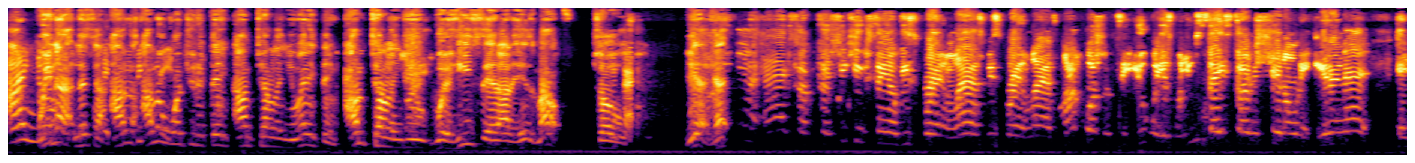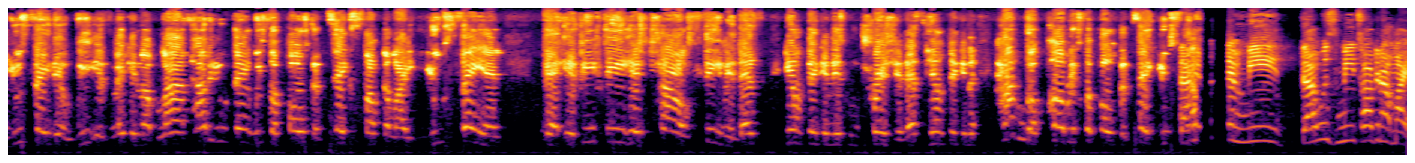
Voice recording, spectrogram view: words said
I know? We not listen. I, don't- I don't want you to think I'm telling you anything. I'm telling you what he said out of his mouth. So Okay. Yeah, that I'm gonna ask her because she keeps saying we spreading lies, we spreading lies. My question to you is when you say certain shit on the internet and you say that we is making up lies, how do you think we supposed to take something like you saying that if he feed his child Steven, that's him thinking it's nutrition, that's him thinking that, how do the public supposed to take you That wasn't me. That was me talking out my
